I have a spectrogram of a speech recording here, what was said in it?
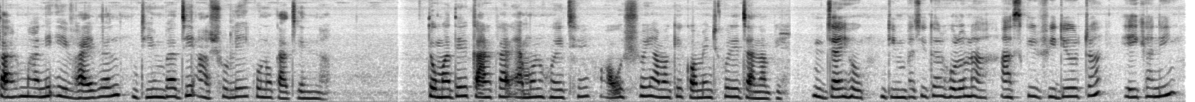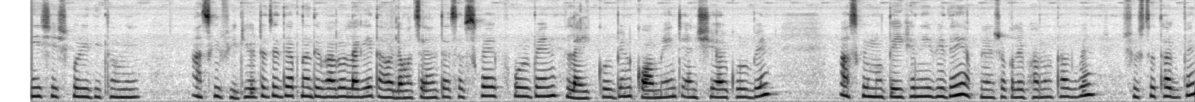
তার মানে এই ভাইরাল ডিম ভাজি আসলেই কোনো কাজের না। তোমাদের কার কার এমন হয়েছে, অবশ্যই আমাকে কমেন্ট করে জানাবে। যাই হোক ডিম ভাজি তো আর হলো না, আজকের ভিডিওটা এইখানেই। শেষ করে দিত আমি আজকের ভিডিওটা যদি আপনাদের ভালো লাগে, তাহলে আমার চ্যানেলটা সাবস্ক্রাইব করবেন লাইক করবেন কমেন্ট অ্যান্ড শেয়ার করবেন। আজকের মতো এইখানেই বিদায়। আপনারা সকালে ভালো থাকবেন, সুস্থ থাকবেন।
